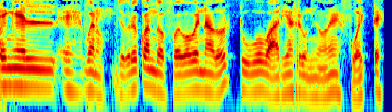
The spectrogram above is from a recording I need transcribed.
en el eh, bueno yo creo que cuando fue gobernador tuvo varias reuniones fuertes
